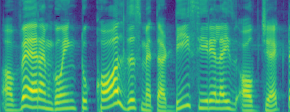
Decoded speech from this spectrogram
uh, where I'm going to call this method deserialize object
